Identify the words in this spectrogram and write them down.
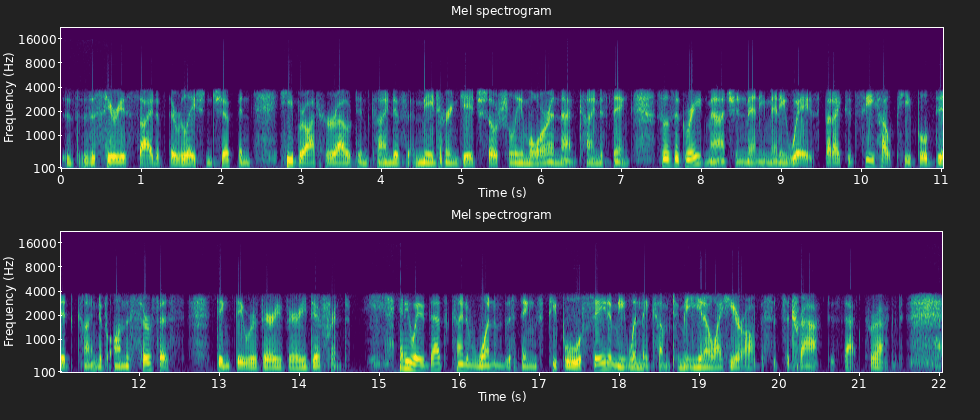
the serious side of their relationship, and he brought her out and kind of made her engage socially more and that kind of thing. So it was a great match in many, many ways. But I could see how people did kind of on the surface think they were very, very different anyway, that's kind of one of the things people will say to me when they come to me. You know, I hear opposites attract. Is that correct?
